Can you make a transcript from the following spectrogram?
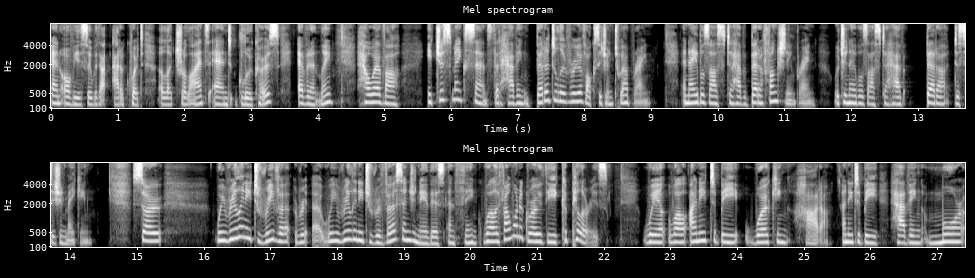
and obviously without adequate electrolytes and glucose, evidently. However, it just makes sense that having better delivery of oxygen to our brain enables us to have a better functioning brain, which enables us to have better decision making. So, we really need to rever- re- uh, we really need to reverse engineer this and think, well, if I want to grow the capillaries, well, I need to be working harder. I need to be having more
